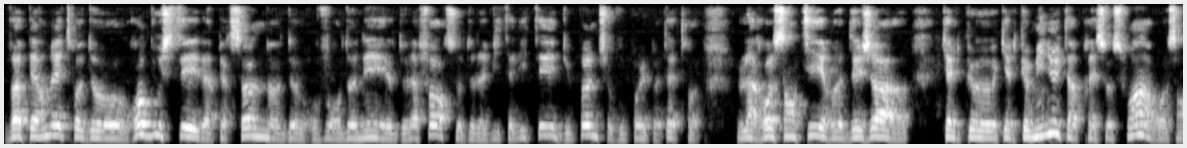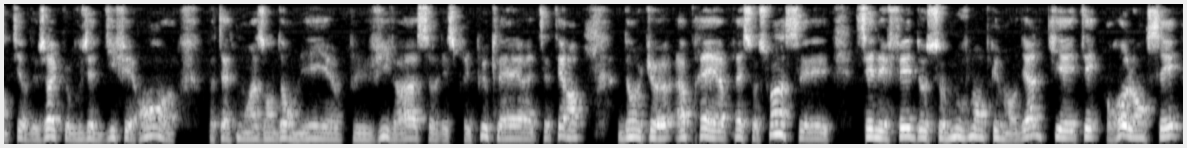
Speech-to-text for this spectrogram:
va permettre de rebooster la personne, de vous redonner de la force, de la vitalité, du punch. Vous pouvez peut-être la ressentir déjà quelques, quelques minutes après ce soin, ressentir déjà que vous êtes différent, peut-être moins endormi, plus vivace, l'esprit plus clair, etc. Donc euh, après, après ce soin, c'est l'effet de ce mouvement primordial qui a été relancé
